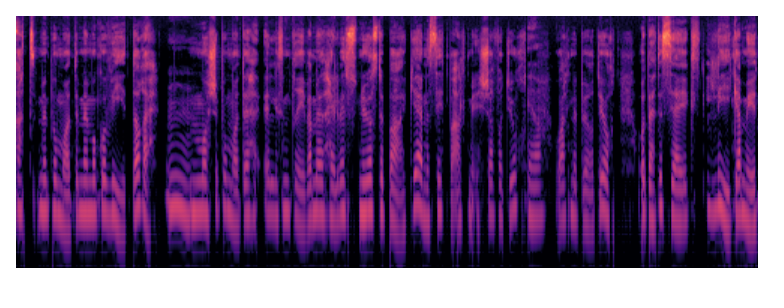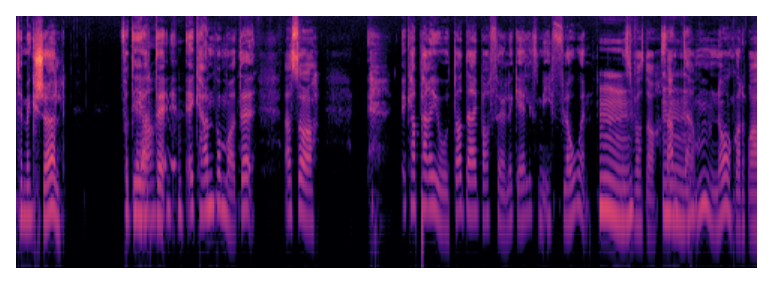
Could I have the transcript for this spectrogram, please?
At vi på en måte, vi må gå videre. Vi Mm. må ikke på en måte liksom drive med hele veien snu oss tilbake igjen og sitte på alt vi ikke har fått gjort, og alt vi burde gjort. Og dette sier jeg like mye til meg sjøl. Fordi at jeg, jeg kan på en måte Altså Jeg har perioder der jeg bare føler jeg er liksom i flowen, hvis du Mm. forstår. Sant? Mm. Der, mm, nå går det bra,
